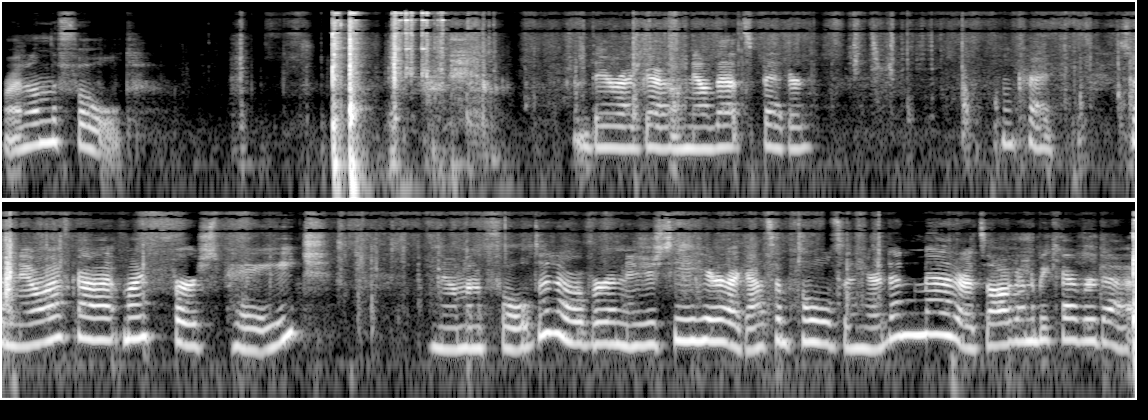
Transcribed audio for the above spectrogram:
Right on the fold. And there I go. Now that's better. Okay, so now I've got my first page. Now I'm going to fold it over, and as you see here, I got some holes in here. It doesn't matter. It's all going to be covered up.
